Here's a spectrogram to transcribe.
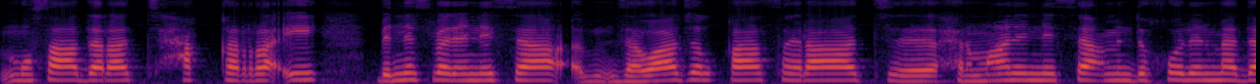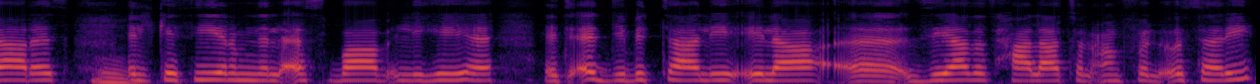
مصادرة حق الرأي بالنسبة للنساء زواج القاصرات حرمان النساء من دخول المدارس. الكثير من الأسباب اللي هي تؤدي بالتالي إلى آه، زيادة حالات العنف الأسري،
